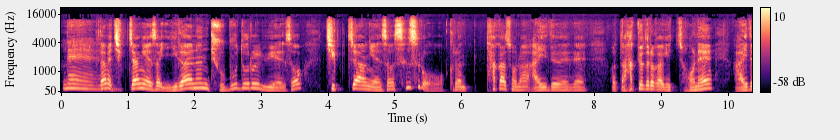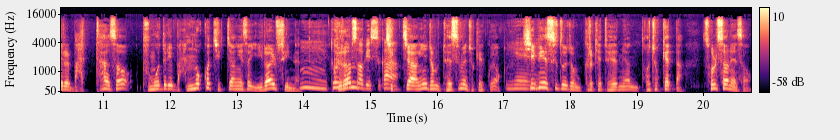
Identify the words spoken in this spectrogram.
네. 그다음에 직장에서 일하는 주부들을 위해서 직장에서 스스로 그런 타가소나 아이들의 어떤 학교 들어가기 전에 아이들을 맡아서 부모들이 맘 놓고 직장에서 일할 수 있는 음, 그런 서비스가 직장이 좀 됐으면 좋겠고요. 예. CBS도 좀 그렇게 되면 더 좋겠다. 솔선해서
